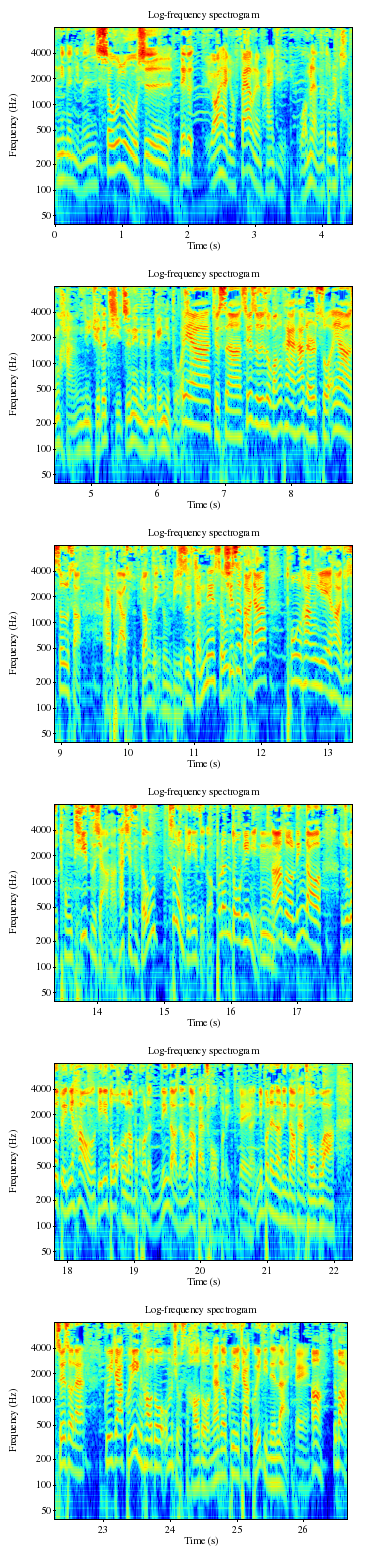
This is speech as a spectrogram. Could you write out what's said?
那个你们收入是那个，然后就反问了他一句：“我们两个都是同行，你觉得体制内的能给你多少？”对呀，就是啊。所以说，有时候汪涵他这儿说：“哎呀，收入少。”哎，不要装这种逼，是真的收入。其实大家同行业哈，就是同体制下哈，他其实都只能给你这个，不能多给你。他说领导如果对你好，给你多哦，那不可能。领导这样子要犯错误的，对你不能让领导犯错误啊。所以说呢，国家规定好多，我们就是好多，按照国家规定的来。对啊，是吧？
